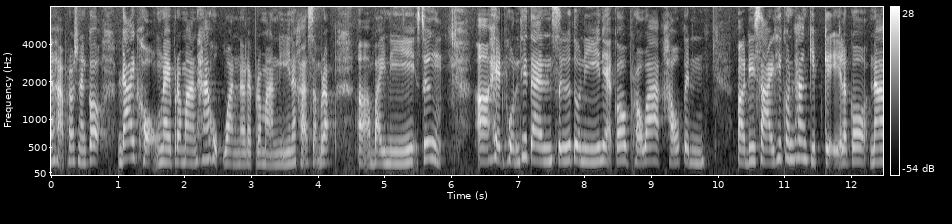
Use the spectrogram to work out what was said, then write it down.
นะคะ เพราะฉะนั้นก็ได้ของในประมาณ 5-6 วันอะไรประมาณนี้นะคะสำหรับใบนี้ซึ่งเหตุผลที่แตนซื้อตัวนี้เนี่ยก็เพราะว่าเขาเป็น ดีไซน์ที่ค่อนข้างกิ๊บเก๋แล้วก็น่า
